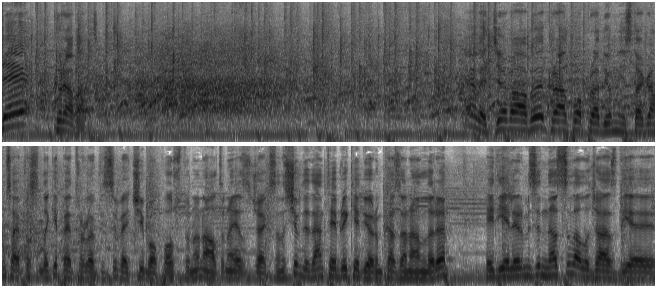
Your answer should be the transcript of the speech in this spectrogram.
D. Kravat Evet cevabı Kral Pop Radyo'nun Instagram sayfasındaki Petrol Ofisi ve Çibo postunun altına yazacaksınız. Şimdiden tebrik ediyorum kazananları. Hediyelerimizi nasıl alacağız diye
